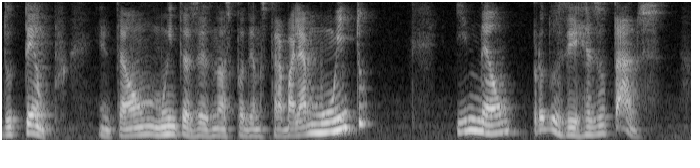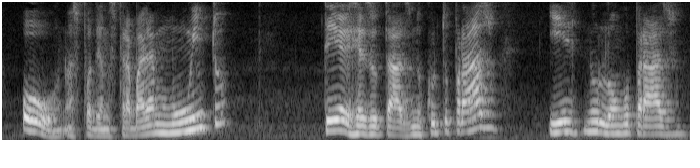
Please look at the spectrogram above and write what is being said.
do tempo. Então, muitas vezes nós podemos trabalhar muito e não produzir resultados. Ou nós podemos trabalhar muito, ter resultados no curto prazo e no longo prazo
